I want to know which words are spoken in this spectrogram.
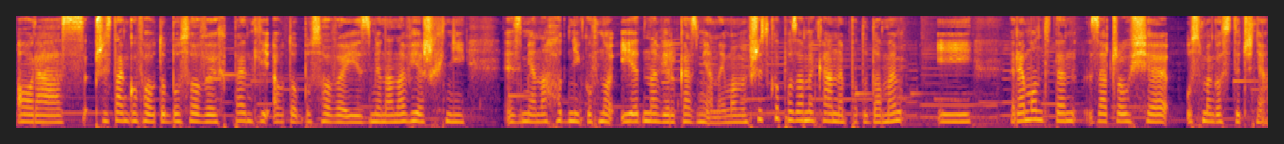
oraz przystanków autobusowych, pętli autobusowej, zmiana nawierzchni, zmiana chodników, no i jedna wielka zmiana. I mamy wszystko pozamykane pod domem i remont ten zaczął się 8 stycznia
